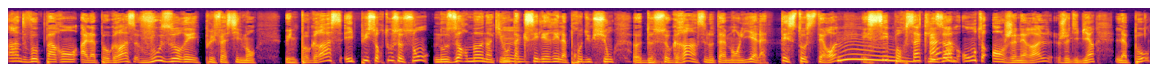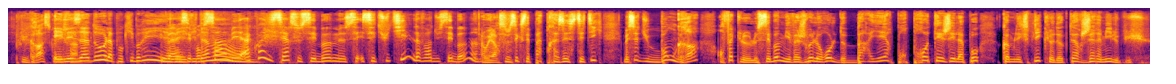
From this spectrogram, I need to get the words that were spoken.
Un de vos parents a la peau grasse, vous aurez plus facilement une peau grasse. Et puis surtout, ce sont nos hormones hein, qui vont Mm. accélérer la production euh, de ce gras. C'est notamment lié à la testostérone. Et c'est pour ça que les Ah. hommes ont en général, je dis bien, la peau plus grasse que Et les, ados, la peau qui brille. Mais c'est pour ça, évidemment. mais à quoi il sert ce sébum? C'est c'est utile d'avoir du sébum? Ah oui, alors je sais que c'est pas très esthétique, mais c'est du bon gras. En fait, le, le sébum, il va jouer le rôle de barrière pour protéger la peau, comme l'explique le docteur Jérémy Lupu.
